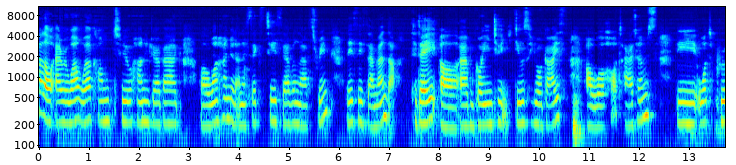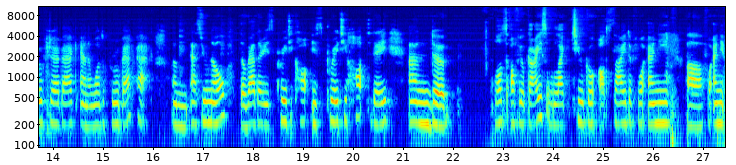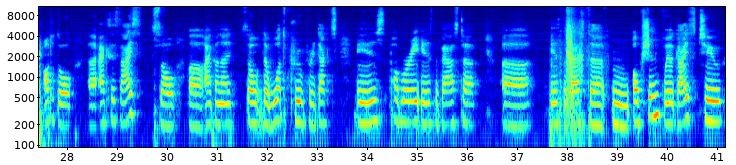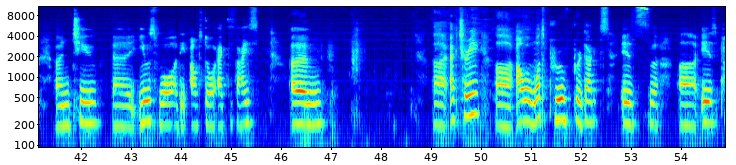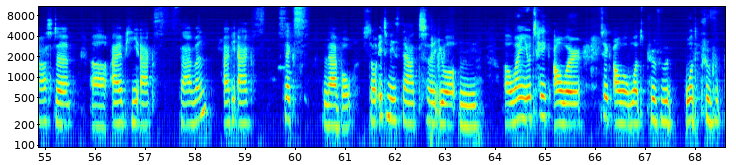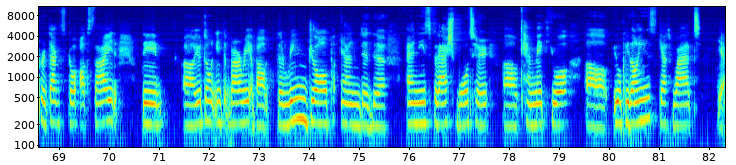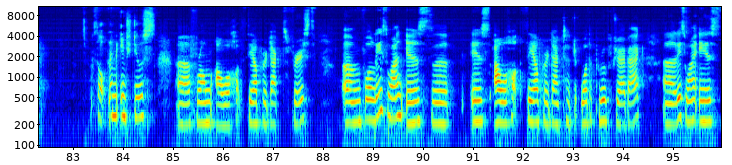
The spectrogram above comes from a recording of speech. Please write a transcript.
Hello everyone, welcome to Honey Bag uh, 167 live stream. This is Amanda. Today uh, I'm going to introduce you guys our hot items, the waterproof dry bag and waterproof backpack. Um, as you know, the weather is pretty hot, is pretty hot today, and uh, lots of you guys would like to go outside for any uh, for any outdoor uh, exercise. So uh, I gonna so the waterproof product is probably is the best uh, uh is the best uh, um, option for you guys to um, to uh, use for the outdoor exercise. Um, uh, actually, uh, our waterproof products is uh, is past uh, IPX7, IPX6 level. So it means that uh, your um, uh, when you take our take our waterproof waterproof products go outside, the uh, you don't need to worry about the rain raindrop and the any splash water uh, can make your uh, your belongings get wet. Yeah. So let me introduce uh, from our hot sale product first. Um, for this one is uh, is our hot sale product waterproof dry bag. Uh, this one is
